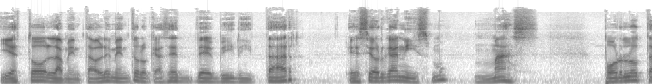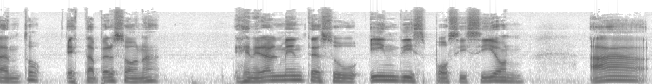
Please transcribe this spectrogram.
y esto lamentablemente lo que hace es debilitar ese organismo más. Por lo tanto, esta persona generalmente su indisposición a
